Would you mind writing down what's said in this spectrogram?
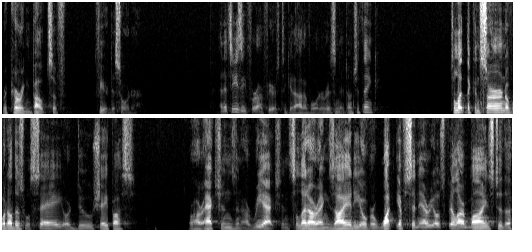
recurring bouts of fear disorder. And it's easy for our fears to get out of order, isn't it? Don't you think? To let the concern of what others will say or do shape us, or our actions and our reactions, to let our anxiety over what if scenarios fill our minds to the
